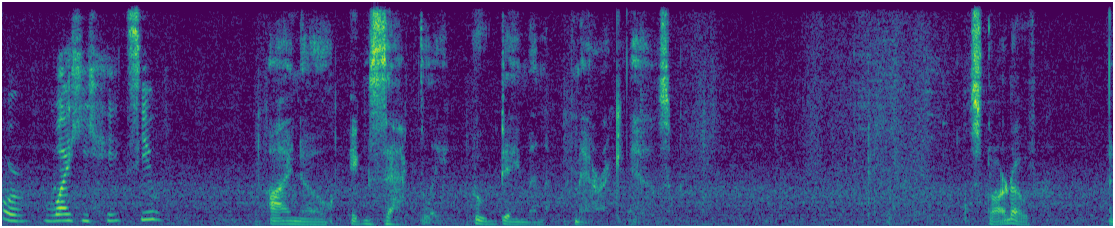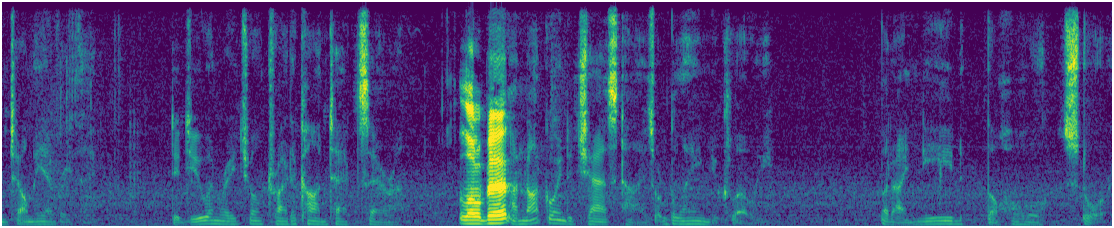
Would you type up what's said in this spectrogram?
Or why he hates you? I know exactly who Damon Merrick is. Start over and tell me everything. Did you and Rachel try to contact Sarah? A little bit. I'm not going to chastise or blame you, Chloe, but I need the whole story.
